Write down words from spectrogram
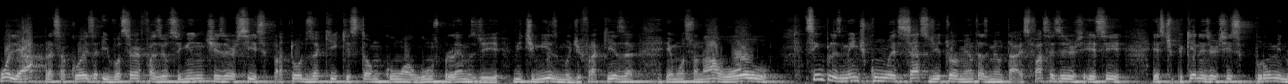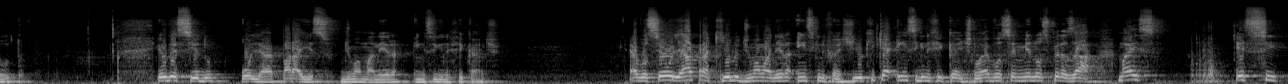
olhar para essa coisa e você vai fazer o seguinte exercício para todos aqui que estão com alguns problemas de vitimismo, de fraqueza emocional ou simplesmente com um excesso de tormentas mentais. Faça esse, esse, este pequeno exercício por um minuto. Eu decido olhar para isso de uma maneira insignificante. É você olhar para aquilo de uma maneira insignificante. E o que é insignificante? Não é você menosprezar, mas esse,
